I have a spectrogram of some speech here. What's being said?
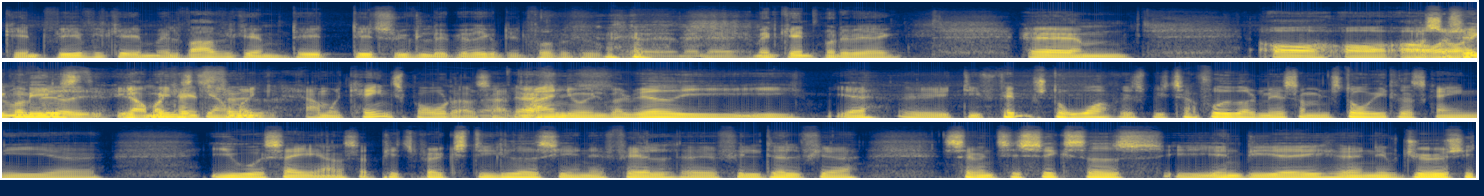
Gent Wevelgem, eller Wavelgem, det, det er et cykelløb, jeg ved ikke, om det er en fodboldklub, øh, men, øh, men Gent må det være, ikke? Øhm, og, og, og, og også ikke mindst, i, i amerikansk, mindst i amerik- amerikansk sport. Altså, ja, der er han jo involveret i, i ja, øh, de fem store, hvis vi tager fodbold med som en stor idrætsgren i, øh, i USA, altså Pittsburgh Steelers i NFL, øh, Philadelphia 76ers i NBA, øh, New Jersey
